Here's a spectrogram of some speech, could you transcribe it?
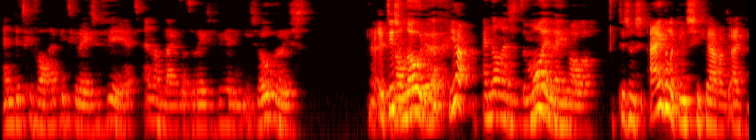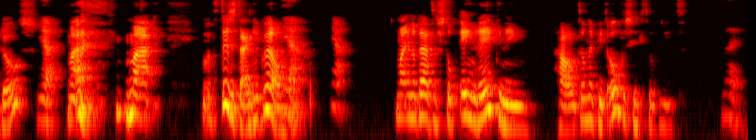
En in dit geval heb je het gereserveerd en dan blijkt dat de reservering iets hoger is ja het, is, dan nodig. ja, En dan is het een mooie meevaller. het is een, eigenlijk een sigaar uit eigen doos. Ja, Maar, maar want het is het eigenlijk wel. ja, Maar inderdaad, als je het op één rekening houdt, dan heb je het overzicht ook niet. nee.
